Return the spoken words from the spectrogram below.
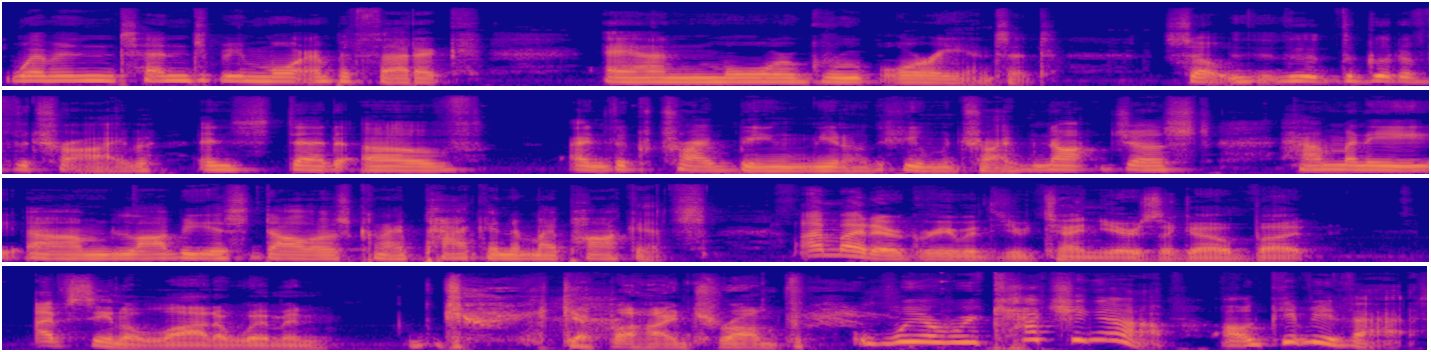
women tend to be more empathetic and more group oriented. So the, the good of the tribe instead of and the tribe being, you know, the human tribe, not just how many um, lobbyist dollars can I pack into my pockets. I might agree with you ten years ago, but I've seen a lot of women get behind Trump. We're we're catching up. I'll give you that.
